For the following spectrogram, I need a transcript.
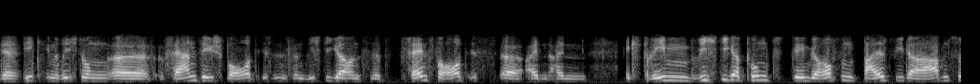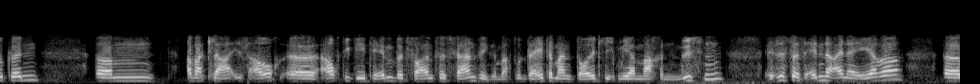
der Weg in Richtung äh, Fernsehsport ist, ist ein wichtiger und äh, Fans vor Ort ist äh, ein, ein extrem wichtiger Punkt, den wir hoffen, bald wieder haben zu können. Ähm, aber klar ist auch, äh, auch die DTM wird vor allem fürs Fernsehen gemacht und da hätte man deutlich mehr machen müssen. Es ist das Ende einer Ära. Äh,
